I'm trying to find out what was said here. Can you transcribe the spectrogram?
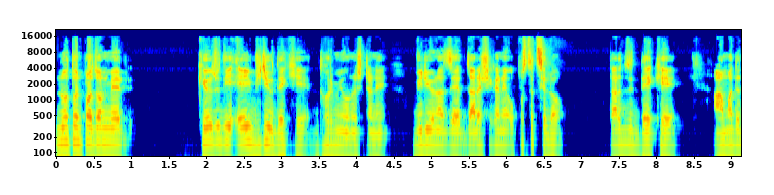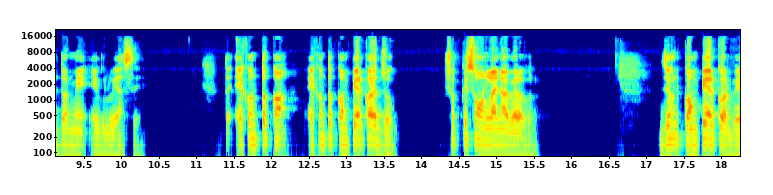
নতুন প্রজন্মের কেউ যদি এই ভিডিও দেখে ধর্মীয় অনুষ্ঠানে ভিডিও না যে যারা সেখানে উপস্থিত ছিল, তারা যদি দেখে, আমাদের ধর্মে এগুলোই আছে। তো এখন তো এখন তো কম্পেয়ার করার যুগ। সব কিছু অনলাইনে অ্যাভেলেবল যখন কম্পেয়ার করবে,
